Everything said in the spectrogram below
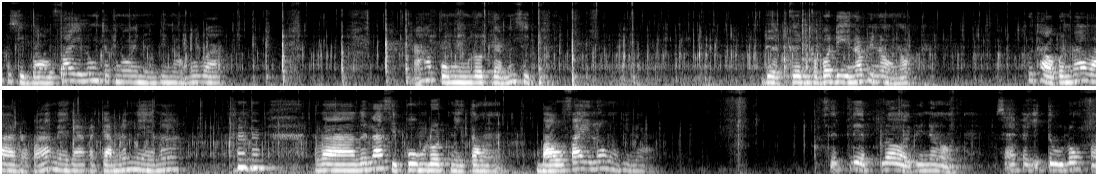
ถ้าก็สิเบาไฟลงจากน้อยหนึ่งพี่น้องเพราะว่าถ้าเขาปรุงรสแล้วมันสิ เดือดเกินกับบดีเนาะพี่น้องเนาะผู้เฒ่าคนว่าว่าดอกว่าแม่ดากระจำน้ำแม่มากว่าเวลาสิปรุงรสนี่ต้องเบาไฟลงพี่น้องเสร็จเรียบร้อยพี่น้องใส่ผักอีตูลงไป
